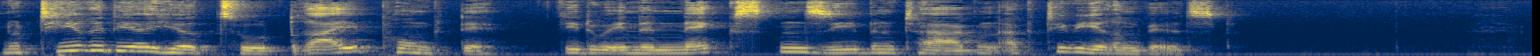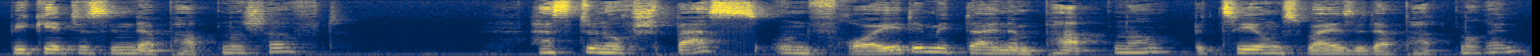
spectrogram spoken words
Notiere dir hierzu drei Punkte, die du in den nächsten sieben Tagen aktivieren willst. Wie geht es in der Partnerschaft? Hast du noch Spaß und Freude mit deinem Partner bzw. der Partnerin?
